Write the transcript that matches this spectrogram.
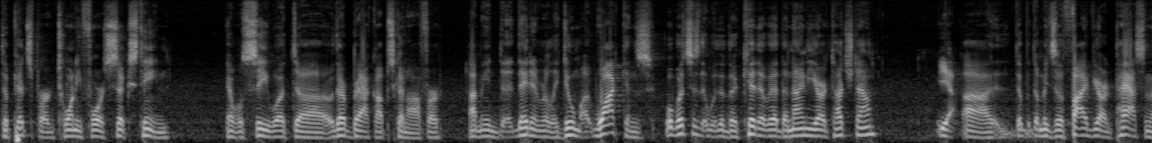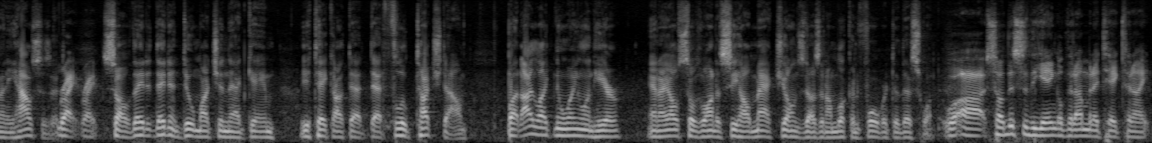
to Pittsburgh, 24-16, and we'll see what uh, their backups can offer. I mean, they didn't really do much. Watkins, what's his, the kid that had the 90-yard touchdown? Yeah. Uh, th- I mean, it's a five-yard pass, and then he houses it. Right, right. So they, they didn't do much in that game. You take out that, that fluke touchdown. But I like New England here, and I also want to see how Mac Jones does, and I'm looking forward to this one. Well, uh, so this is the angle that I'm going to take tonight.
